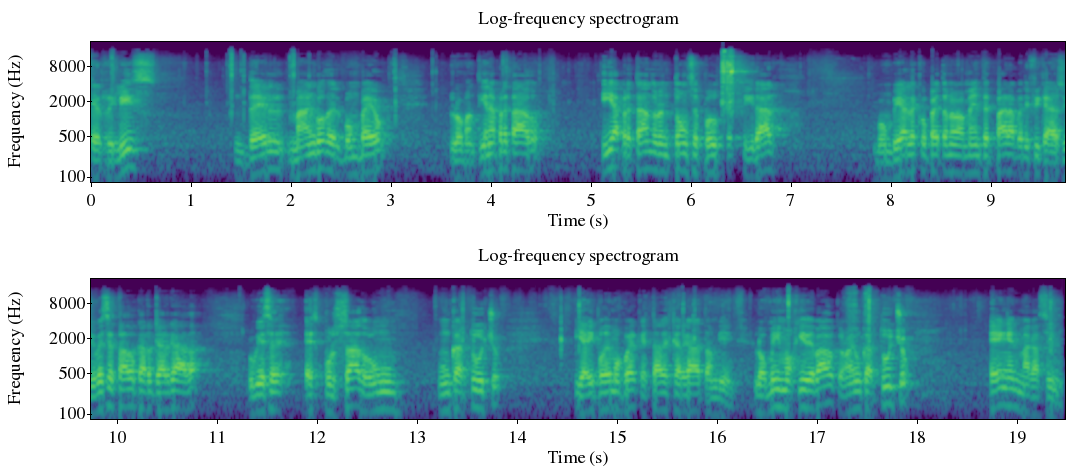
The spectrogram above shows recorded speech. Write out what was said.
el release del mango del bombeo, lo mantiene apretado y apretándolo entonces puede usted tirar, bombear la escopeta nuevamente para verificar. Si hubiese estado cargada, hubiese expulsado un, un cartucho y ahí podemos ver que está descargada también. Lo mismo aquí debajo, que no hay un cartucho en el magazine.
